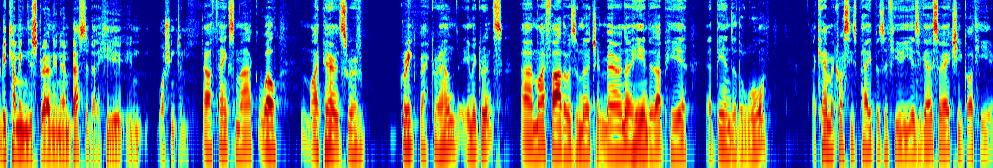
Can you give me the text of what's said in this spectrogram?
to becoming the Australian ambassador here in Washington? Oh, thanks, Mark. Well, my parents were of Greek background, immigrants. Uh, my father was a merchant mariner. He ended up here at the end of the war. I came across his papers a few years ago, so I actually got here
